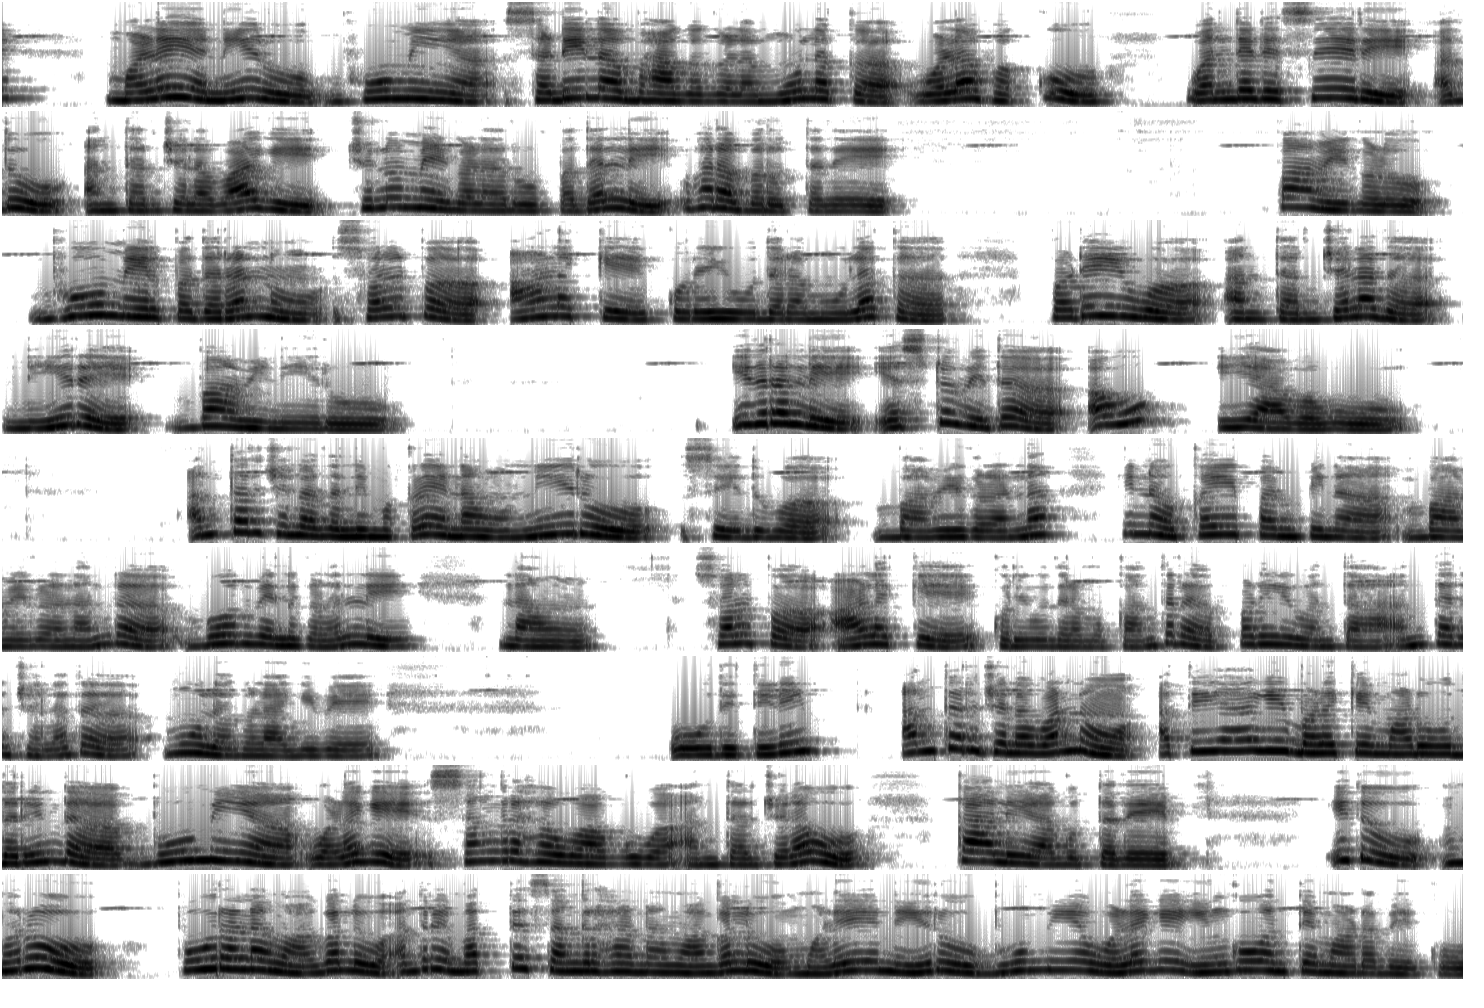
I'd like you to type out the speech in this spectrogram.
ಮಳೆಯ ನೀರು ಭೂಮಿಯ ಸಡಿಲ ಭಾಗಗಳ ಮೂಲಕ ಒಳಹೊಕ್ಕು ಒಂದೆಡೆ ಸೇರಿ ಅದು ಅಂತರ್ಜಲವಾಗಿ ಚುಲುಮೆಗಳ ರೂಪದಲ್ಲಿ ಹೊರಬರುತ್ತದೆ. ಬಾವಿಗಳು ಭೂಮೇಲ್ಪದರನ್ನು ಸ್ವಲ್ಪ ಆಳಕ್ಕೆ ಕೊರೆಯುವುದರ ಮೂಲಕ ಪಡೆಯುವ ಅಂತರ್ಜಲದ ನೀರೇ ಬಾವಿ ನೀರು. ಇದರಲ್ಲಿ ಎಷ್ಟು ವಿಧ ಅವು? ಯಾವುವು? ಅಂತರ್ಜಲದಲ್ಲಿ ಮಕ್ಕಳೇ, ನಾವು ನೀರು ಸೇದುವ ಬಾವಿಗಳನ್ನು ಇನ್ನು ಕೈ ಪಂಪಿನ ಬಾವಿಗಳನ್ನು ಬೋರ್ವೆಲ್ಗಳಲ್ಲಿ ನಾವು ಸ್ವಲ್ಪ ಆಳಕ್ಕೆ ಕೊರೆಯುವುದರ ಮುಖಾಂತರ ಪಡೆಯುವಂತಹ ಅಂತರ್ಜಲದ ಮೂಲಗಳಾಗಿವೆ. ಓದಿ ತಿಳಿ ಅಂತರ್ಜಲವನ್ನು ಅತಿಯಾಗಿ ಬಳಕೆ ಮಾಡುವುದರಿಂದ ಭೂಮಿಯ ಒಳಗೆ ಸಂಗ್ರಹವಾಗುವ ಅಂತರ್ಜಲವು ಖಾಲಿಯಾಗುತ್ತದೆ. ಇದು ಮರು ಪೂರಣವಾಗಲು, ಅಂದರೆ ಮತ್ತೆ ಸಂಗ್ರಹಣವಾಗಲು ಮಳೆಯ ನೀರು ಭೂಮಿಯ ಒಳಗೆ ಇಂಗುವಂತೆ ಮಾಡಬೇಕು.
